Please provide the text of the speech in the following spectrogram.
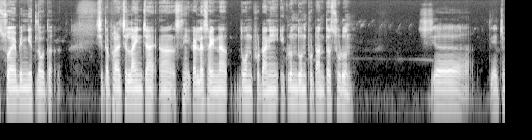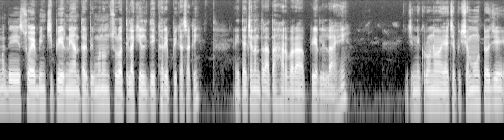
सोयाबीन घेतलं होतं. सीताफळाच्या लाईनच्या इकडल्या साईडनं दोन फूट आणि इकडून दोन फूट अंतर सोडून श- याच्यामध्ये सोयाबीनची पेरणी आंतरपीक म्हणून सुरुवातीला केली ती खरीप पिकासाठी. आणि त्याच्यानंतर आता हरभरा पेरलेला आहे. जेणेकरून याच्यापेक्षा मोठं जे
